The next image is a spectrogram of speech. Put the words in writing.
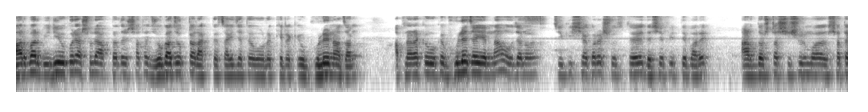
বারবার ভিডিও করে আসলে আপনাদের সাথে যোগাযোগটা রাখতে চাই যাতে ওরা এটা কেউ ভুলে না যান। আপনারা কেউ ওকে ভুলে যাইয়েন না, ও যেন চিকিৎসা করে, সুস্থ হয়ে দেশে ফিরতে পারে। আর দশটা শিশুর সাথে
